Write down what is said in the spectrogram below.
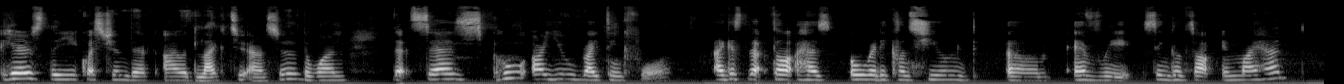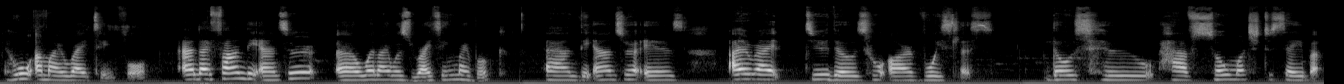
Here's the question that I would like to answer the one that says, Who are you writing for? I guess that thought has already consumed um, every single thought in my head. Who am I writing for? And I found the answer uh, when I was writing my book. And the answer is I write to those who are voiceless, those who have so much to say but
